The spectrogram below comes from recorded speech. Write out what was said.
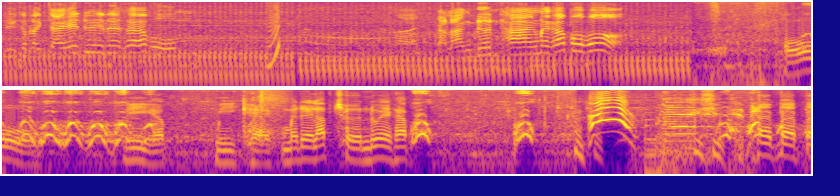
เป็นกำลังใจให้ด้วยนะครับผมอ่ากำลังเดินทางนะครับพ่อพ่อโอ้ นี่ครับ มีแขกไม่ได้รับเชิญด้วยครับ ไปไปไป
